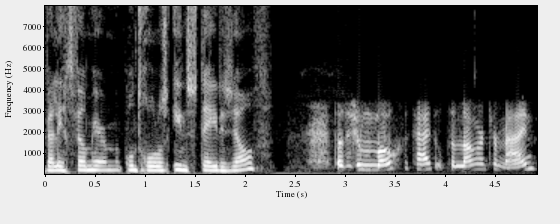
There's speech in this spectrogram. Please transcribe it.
wellicht veel meer controles in steden zelf. Dat is een mogelijkheid op de lange termijn.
